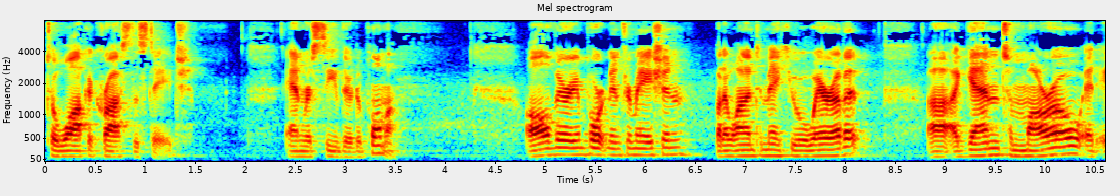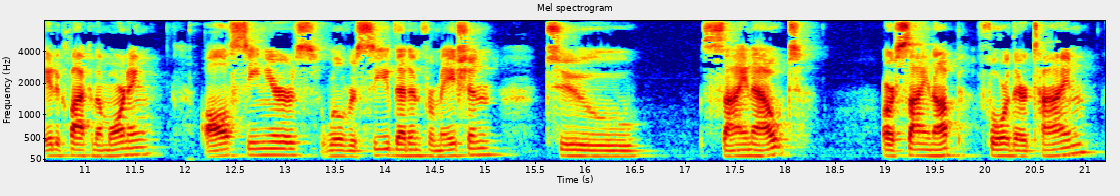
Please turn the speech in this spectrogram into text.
to walk across the stage and receive their diploma. All very important information, but I wanted to make you aware of it. Uh, again, tomorrow at 8 o'clock in the morning, all seniors will receive that information to sign out or sign up for their time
